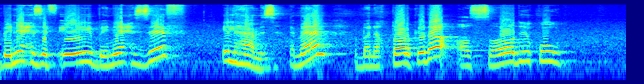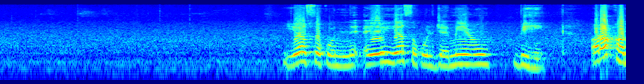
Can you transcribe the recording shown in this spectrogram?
بنحذف إيه؟ بنحذف الهمزة. تمام؟ يبقى نختار كده الصادق. يثق إيه؟ يثق الجميع به. رقم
